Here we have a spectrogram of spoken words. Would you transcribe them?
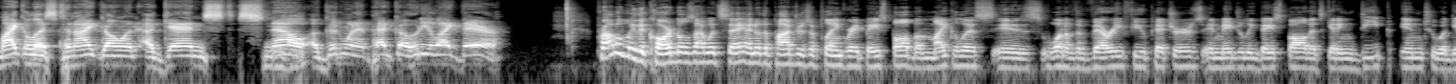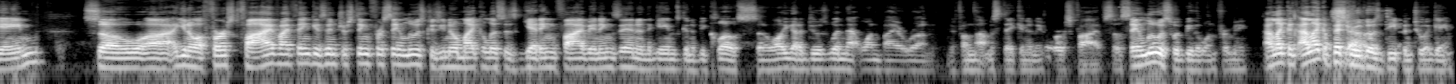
Mikolas tonight going against Snell. A good one at Petco. Who do you like there? Probably the Cardinals, I would say. I know the Padres are playing great baseball, but Mikolas is one of the very few pitchers in Major League Baseball that's getting deep into a game. So, uh, you know, a first five, I think, is interesting for St. Louis because, you know, Mikolas is getting five innings in and the game's going to be close. So all you got to do is win that one by a run, if I'm not mistaken, in a first five. So St. Louis would be the one for me. I like a, I like a pitcher who goes deep into a game.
